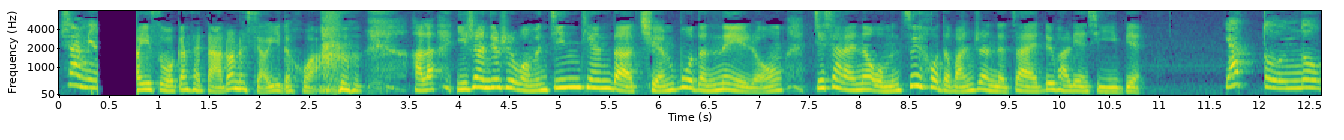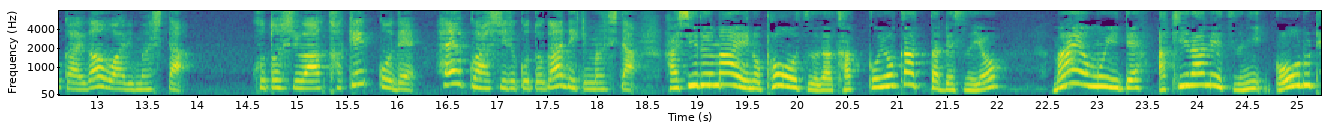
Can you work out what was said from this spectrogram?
上面不好意思，我刚才打断了小易的话。好了，以上就是我们今天的全部的内容。接下来呢，我们最后的完整的再对话练习一遍。やっと運動会が終わりました。今年はかけっこで早く走ることができました。走る前のポーズがかっこよかったですよ。前を向いて諦めずにゴールテ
